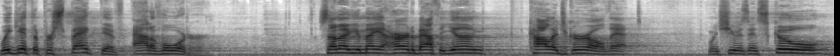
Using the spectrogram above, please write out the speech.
we get the perspective out of order. Some of you may have heard about the young college girl that when she was in school,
